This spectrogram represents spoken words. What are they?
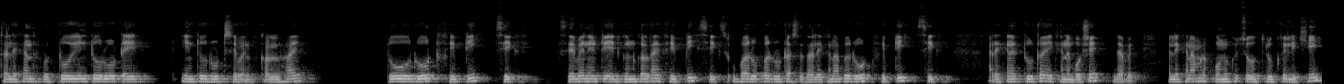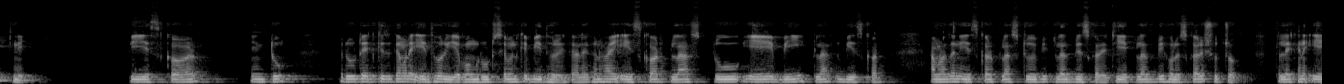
তাহলে এখানে দেখো two into root eight into root seven করলে হয় two root fifty six seven into eight গুণ করলে হয় ফিফটি সিক্স উপর উপর রুট আছে, তাহলে এখানে হবে রুট ফিফটি সিক্স আর এখানে টুটা এখানে বসে যাবে। তাহলে এখানে আমরা কোনো কিছু অতিরিক্ত লিখিয়ে নিই। পি স্কোয়ার ইন্টু রুট এইটকে যদি আমরা এ ধরি এবং রুট সেভেনকে বি ধরি, তাহলে এখানে হয় A square plus two A B plus B square আমরা জানি A square plus two A B plus B square এটি এ প্লাস বি হোল স্কোয়ারের সূত্র। তাহলে এখানে এ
